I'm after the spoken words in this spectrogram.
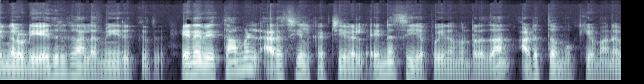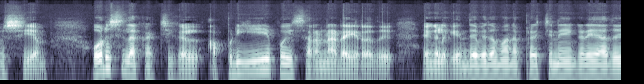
எங்களுடைய எதிர்காலமே இருக்குது. எனவே தமிழ் அரசியல் கட்சிகள் என்ன செய்ய போயினோம்ன்றதுதான் அடுத்த முக்கியமான விஷயம். ஒரு சில கட்சிகள் அப்படியே போய் சரணடைகிறது. எங்களுக்கு எந்த விதமான பிரச்சனையும் கிடையாது.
